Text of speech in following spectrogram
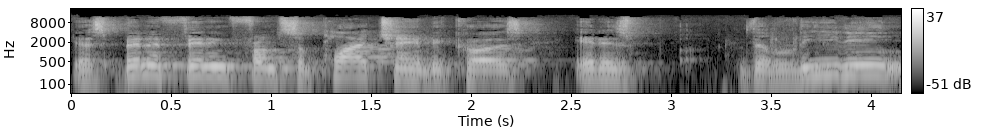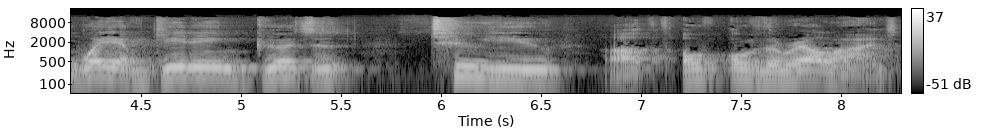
It's benefiting from supply chain because it is the leading way of getting goods to you uh, over the rail lines.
